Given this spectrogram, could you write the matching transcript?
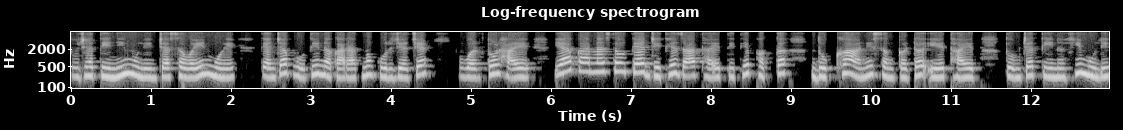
तुझ्या तिन्ही मुलींच्या सवयींमुळे त्यांच्या भोवती नकारात्मक ऊर्जेचे वर्तुळ आहे. या कारणास्तव त्या जिथे जात आहेत तिथे फक्त दुःख आणि संकट येत आहेत. तुमच्या तीनही मुली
